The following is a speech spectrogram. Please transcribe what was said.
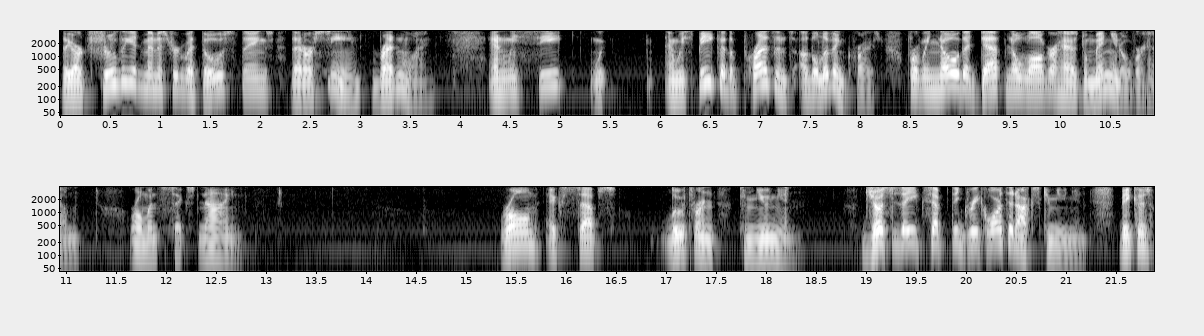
They are truly administered with those things that are seen, bread and wine. And we seek and we speak of the presence of the living Christ, for we know that death no longer has dominion over him. Romans 6 9. Rome accepts Lutheran communion just as they accept the Greek Orthodox communion, because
